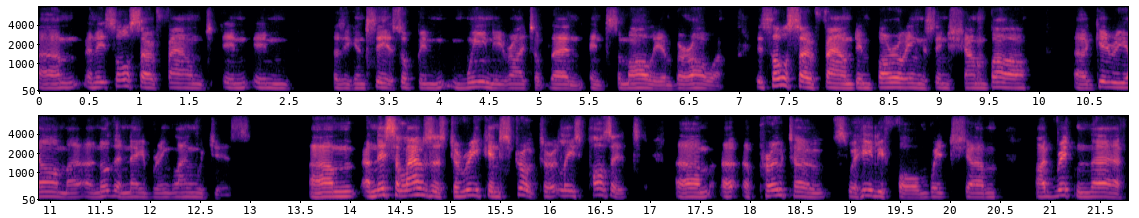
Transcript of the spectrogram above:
Um, and it's also found in, in as you can see, it's up in Mwini, right up there in, in Somalia and Barawa. It's also found in borrowings in Shambaa, uh, Giriama and other neighboring languages. Um, and this allows us to reconstruct or at least posit um, a, a proto-Swahili form, which um, I've written there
